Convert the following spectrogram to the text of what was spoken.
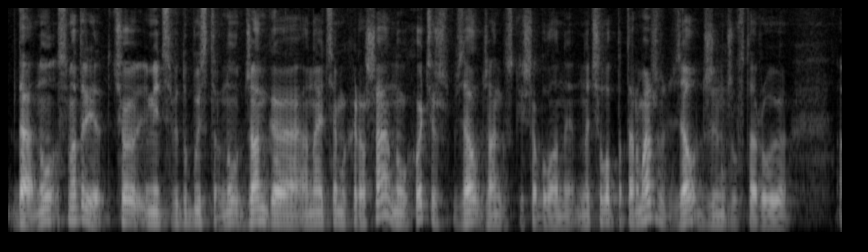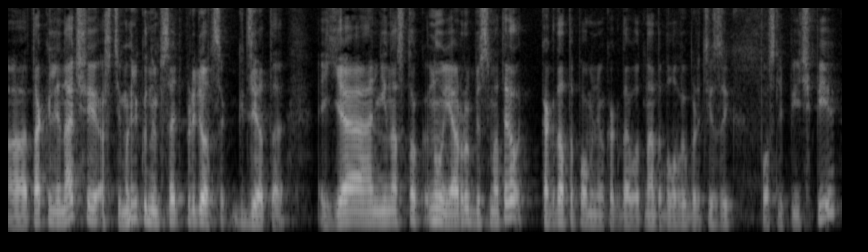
Да, ну смотри, что имеется в виду быстро. Ну, Django, она тема хороша, ну, хочешь, взял джанговские шаблоны. Начало потормаживать, взял Jinja вторую. А, так или иначе, HTML написать придется где-то. Я не настолько... Ну, я Ruby смотрел, когда-то помню, когда вот надо было выбрать язык после PHP,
